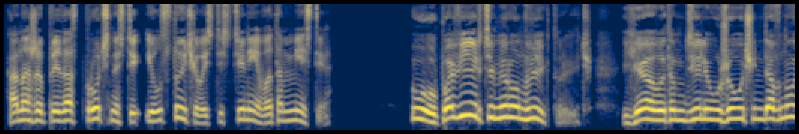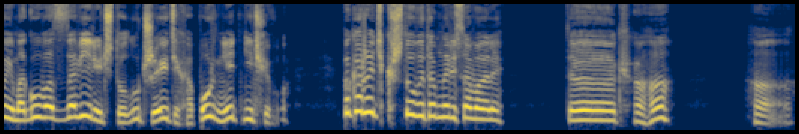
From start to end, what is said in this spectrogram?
она же придаст прочности и устойчивости стене в этом месте». «О, поверьте, Мирон Викторович, я в этом деле уже очень давно и могу вас заверить, что лучше этих опор нет ничего. Покажите-ка, что вы там нарисовали. Так, ага. Ха.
